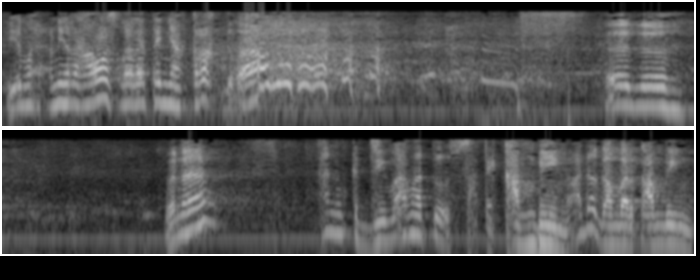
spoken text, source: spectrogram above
Iya ini raos lelete nyakrek gitu. Aduh. Benar? Kan keji banget tuh sate kambing. Ada gambar kambing.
